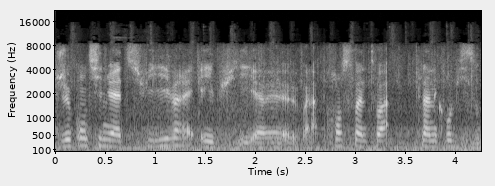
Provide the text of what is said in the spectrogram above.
Je continue à te suivre. Et puis, euh, voilà, prends soin de toi. Plein de gros bisous.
